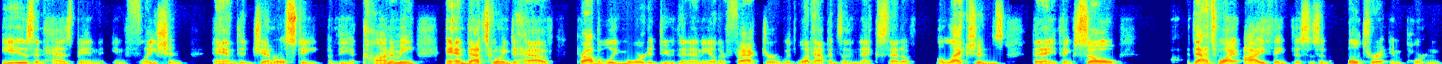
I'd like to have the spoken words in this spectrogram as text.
is and has been inflation and the general state of the economy. And that's going to have probably more to do than any other factor with what happens in the next set of elections than anything. So that's why I think this is an ultra important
